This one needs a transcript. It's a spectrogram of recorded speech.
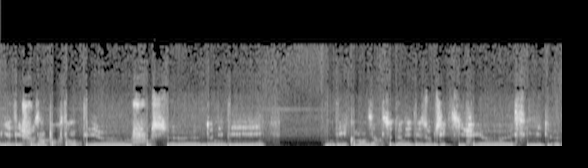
il y a des choses importantes et il faut se donner des des comment dire, se donner des objectifs et euh, essayer de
